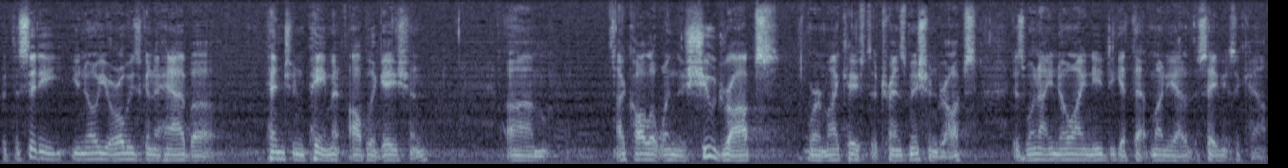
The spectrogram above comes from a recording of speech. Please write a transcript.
with the city, you know you're always going to have a pension payment obligation. Um, I call it when the shoe drops, or in my case, the transmission drops, is when I know I need to get that money out of the savings account.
